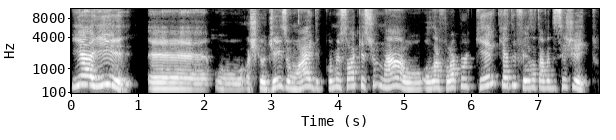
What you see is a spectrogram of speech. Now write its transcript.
E aí, é, o, acho que o Jason White começou a questionar o, o LaFleur por que, que a defesa estava desse jeito.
